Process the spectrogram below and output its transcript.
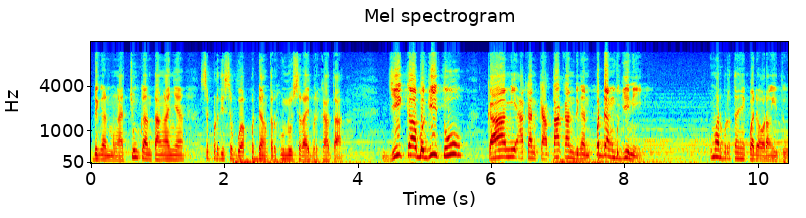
dengan mengacungkan tangannya seperti sebuah pedang terhunus serai berkata, "Jika begitu, kami akan katakan dengan pedang begini. Umar bertanya kepada orang itu,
